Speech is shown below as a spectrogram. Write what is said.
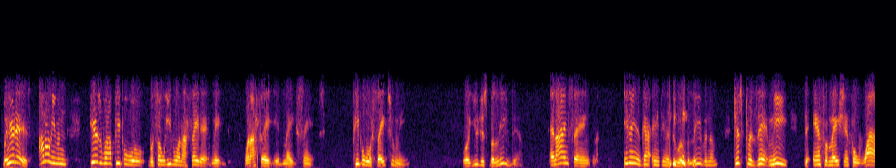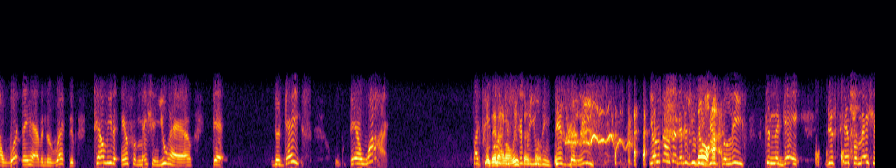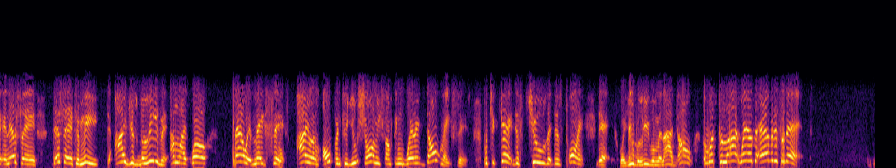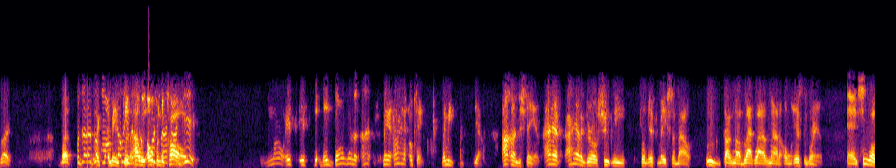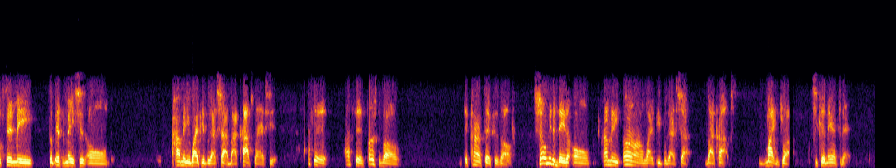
but here it is. I don't even. Here's why people will. will so even when I say that, when I say it makes sense, people will say to me, "Well, you just believe them," and I'm saying it ain't got anything to do with believing them. Just present me the information for why what they have in directive. Tell me the information you have that the gates they're why. Like people are just simply using disbelief. you understand what I'm saying? They're just using no, disbelief I... to negate this information, and they're saying they're saying to me that I just believe it. I'm like, well, now it makes sense. I am open to you showing me something where it don't make sense. But you can't just choose at this point that well you believe them and I don't. What's the lie? Where's the evidence of that? Right. But, but that's like, I mean, how we open the call. No, it's it's they don't want to. Man, I have, okay. Let me. I understand. I have I had a girl shoot me some information about we were talking about Black Lives Matter on Instagram, and she's gonna send me some information on how many white people got shot by cops last year. I said, I said, first of all, the context is off. Show me the data on how many unarmed white people got shot by cops. Mic drop. She couldn't answer that.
